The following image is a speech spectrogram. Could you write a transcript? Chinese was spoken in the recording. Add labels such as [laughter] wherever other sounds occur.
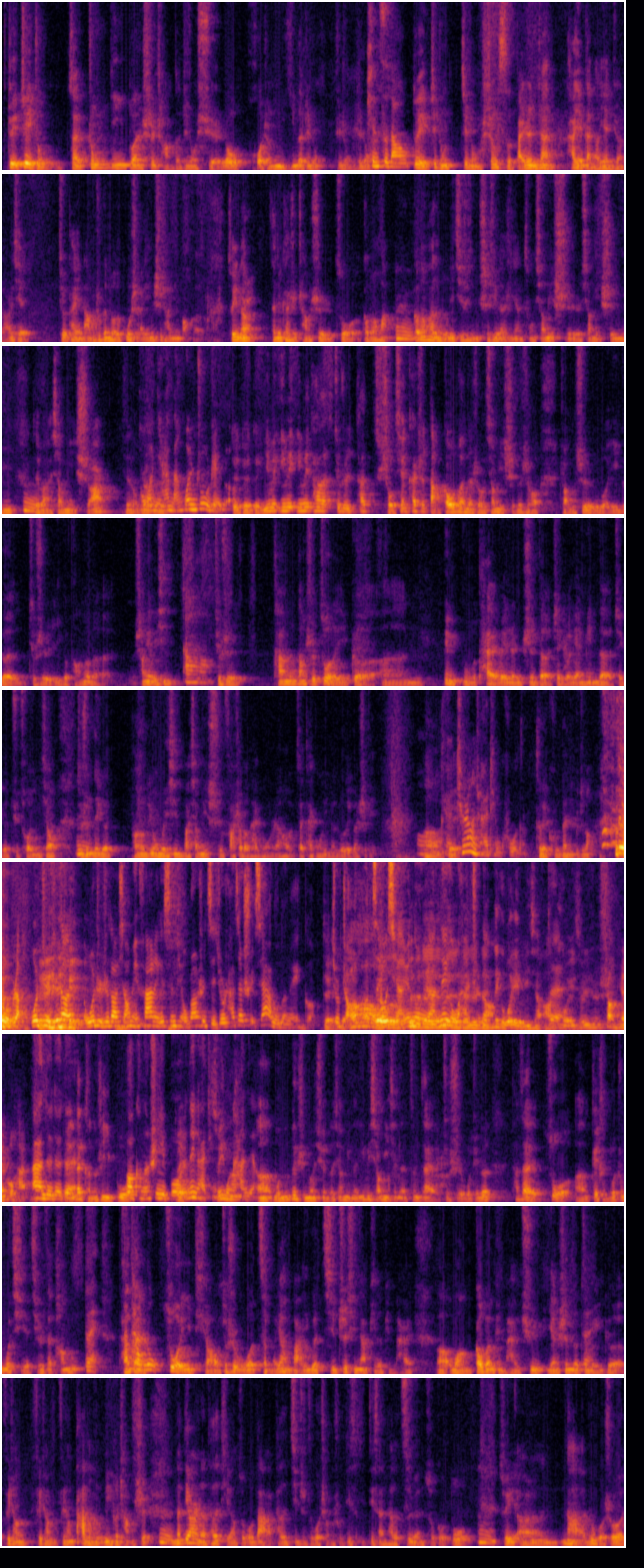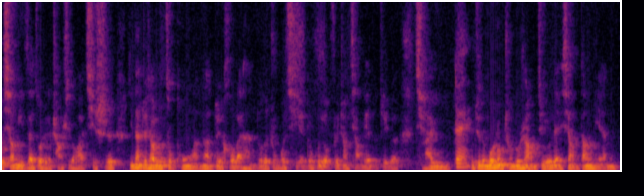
对这种在中低端市场的这种血肉或者泥的这种这种这种拼刺刀。对这种这种生死白刃战，他也感到厌倦了，而且就他也拿不出更多的故事来，因为市场已经饱和了。所以呢，他就开始尝试做高端化。嗯高端化的努力其实已经持续一段时间，从小米十、小米十一，嗯对吧？小米十二，现在我不知道你还蛮关注这个。对对对，因为因为因为他就是他首先开始打高端的时候，小米十的时候找的是我一个就是一个朋友的商业卫星，啊，就是他们当时做了一个嗯，并不太为人知的这个联名的这个举措营销，就是嗯。那个朋友用卫星把小米十发射到太空，然后在太空里面录了一段视频，哦啊 OK，对听上去还挺酷的。特别酷，但你不知道。[laughs] 对，我不知道，我只知道我只知道小米发了一个新品，我不知道是几，就是他在水下录的那个，对，就找了自由潜运动员，那个我还知道。那个我也有印象啊，对那个我也就是上天入海啊，对对对，那可能是一波哦，可能是一波，那个还挺，所以，我看见了。呃，我们为什么选择小米呢？因为小米现在正在就是，我觉得他在做呃，给很多中国企业其实在趟路，对，它在。做一条，就是我怎么样把一个极致性价比的品牌，呃，往高端品牌去延伸的这么一个非常非常非常大的努力和尝试。嗯那第二呢，它的体量足够大，它的机制足够成熟。第三，第三，它的资源足够多。嗯，所以，嗯、那如果说小米在做这个尝试的话，其实一旦这条路走通了，那对后来很多的中国企业都会有非常强烈的这个启发意义。对，我觉得某种程度上就有点像当年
